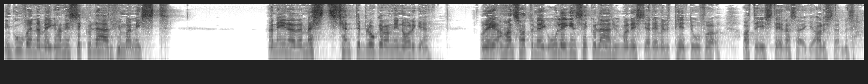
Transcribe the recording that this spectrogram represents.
en god venn av meg. Han er sekulær humanist. Han er en av de mest kjente bloggerne i Norge. Og Han sa til meg Ole, en sekulær humanist. Ja, det er vel et pent ord for ateister, sa jeg. Ja, det stemmer, sa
